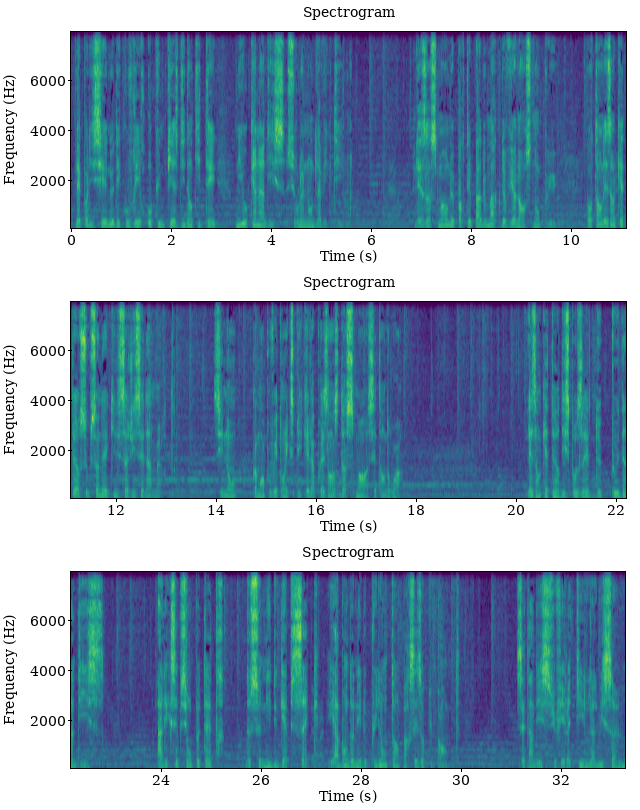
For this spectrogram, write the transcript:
Les policiers ne découvrirent aucune pièce d'identité ni aucun indice sur le nom de la victime. Les ossements ne portaient pas de marque de violence non plus. Pourtant, les enquêteurs soupçonnaient qu'il s'agissait d'un meurtre. Sinon, comment pouvait-on expliquer la présence d'ossements à cet endroit? Les enquêteurs disposaient de peu d'indices, à l'exception peut-être de ce nid de guêpes sec et abandonné depuis longtemps par ses occupantes. Cet indice suffirait-il à lui seul?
